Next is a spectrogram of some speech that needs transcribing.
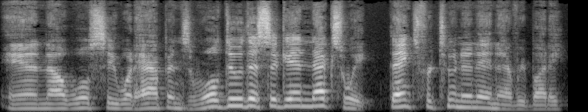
and uh, we'll see what happens. And we'll do this again next week. Thanks for tuning in, everybody.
